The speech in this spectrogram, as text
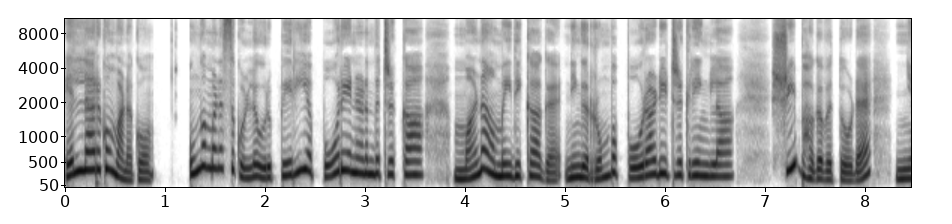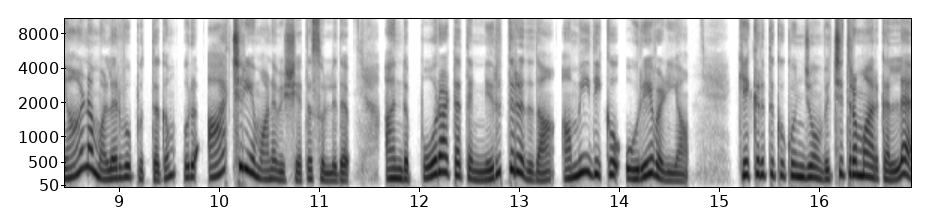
எல்லாருக்கும் வணக்கம். உங்க மனசுக்குள்ள ஒரு பெரிய போரே நடந்துட்டு இருக்கா மன அமைதிக்காக நீங்க ரொம்ப போராடிட்டு இருக்கிறீங்களா ஸ்ரீ பகவத்தோட ஞான மலர்வு புத்தகம் ஒரு ஆச்சரியமான விஷயத்த சொல்லுது. அந்த போராட்டத்தை நிறுத்துறது தான் அமைதிக்கு ஒரே வழியாம் கேக்குறதுக்கு கொஞ்சம் விசித்திரமா இருக்கல்ல?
